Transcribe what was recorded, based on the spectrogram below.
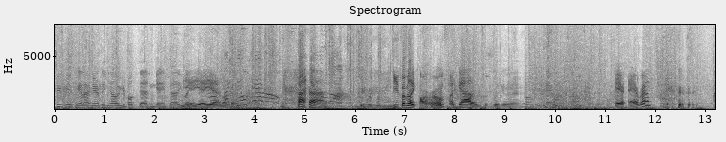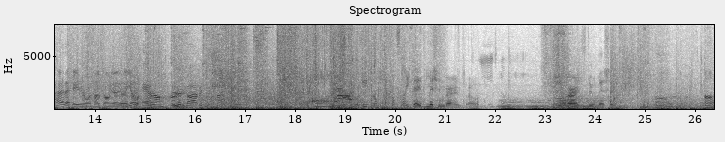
two piece me, and I hear you know you're both dead in game chat. Yeah, like, yeah, yeah. I I killed Arrow! He's probably like, oh, I got him. Look at that. Air Arab? I had a hater one time tell me that. He's like, yo, Aram, you're garbage. It's not oh, eat my shots like that. It's mission burns, bro. He burns through missions. Uh-huh.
